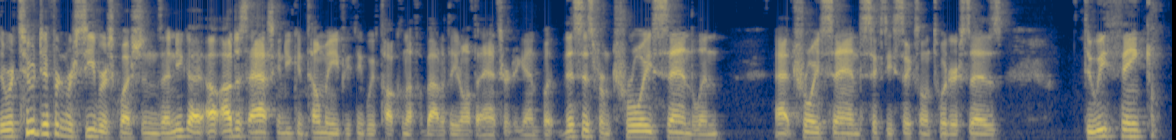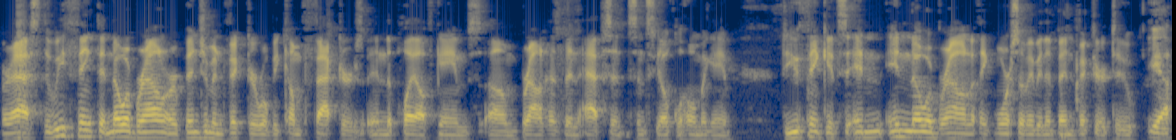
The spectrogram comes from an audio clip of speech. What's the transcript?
There were two different receivers questions, and you guys, I'll, I'll just ask, and you can tell me if you think we've talked enough about it that you don't have to answer it again. But this is from Troy Sandlin at Troy Sand 66 on Twitter. Says, "Do we think, or ask, do we think that Noah Brown or Binjimen Victor will become factors in the playoff games? Um, Brown has been absent since the Oklahoma game." Do you think it's in, in Noah Brown? I think more so maybe than Ben Victor to Yeah.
